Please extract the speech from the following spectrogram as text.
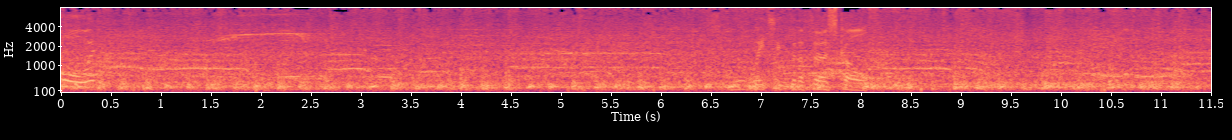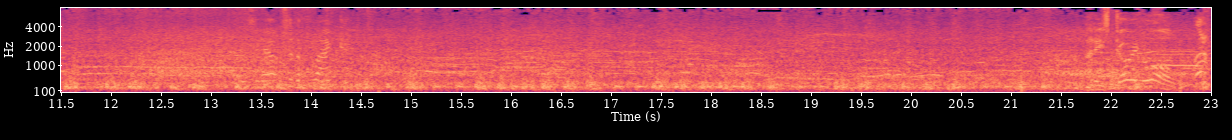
Forward. Still waiting for the first goal. Goes it out to the flank. And he's going long. Up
